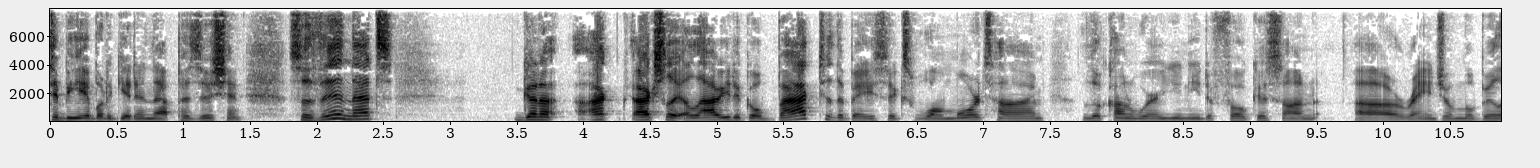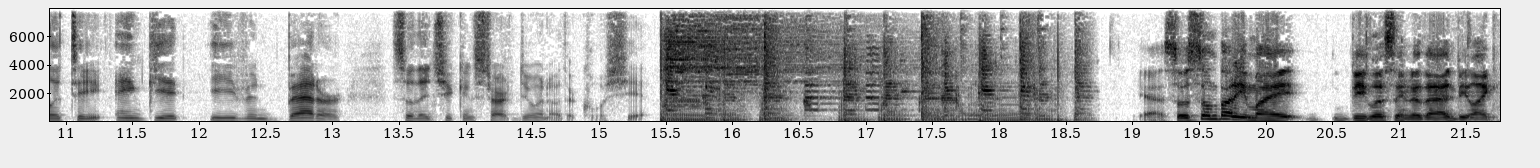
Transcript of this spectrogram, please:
to be able to get in that position. So then that's gonna ac- actually allow you to go back to the basics one more time, look on where you need to focus on uh, range of mobility, and get even better so that you can start doing other cool shit. Yeah, so somebody might be listening to that and be like,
